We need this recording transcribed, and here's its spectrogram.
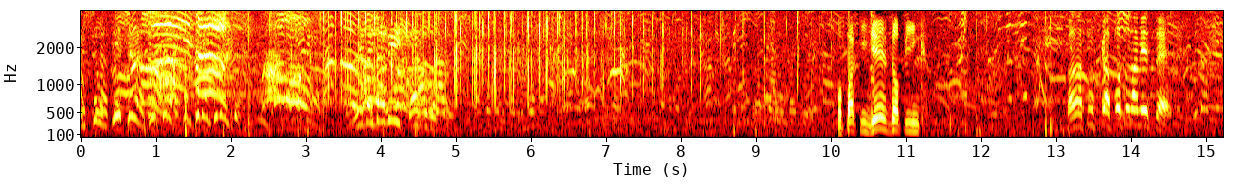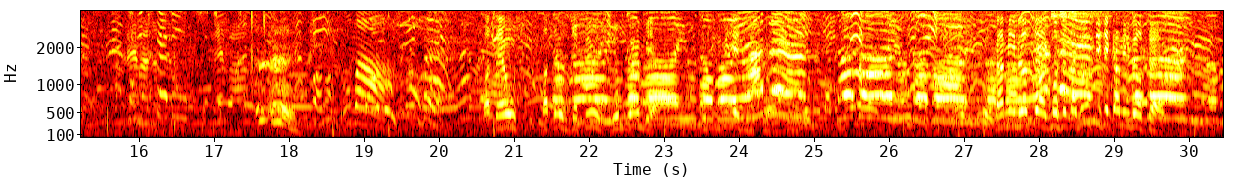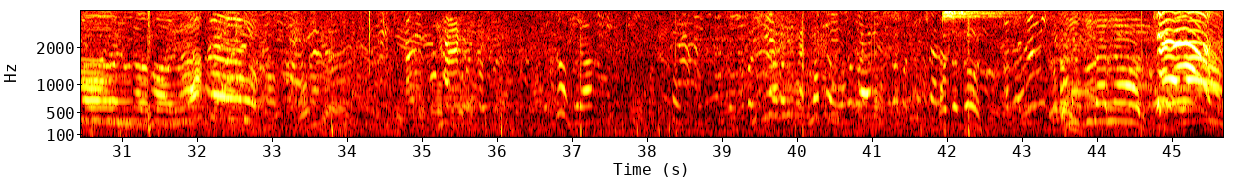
Jeszcze raz, jeszcze raz, jeszcze raz, jeszcze raz, jeszcze raz! Nie daj Dawid! Bardzo dobrze. Chłopaki, gdzie jest doping? Granatówka, po co nam jesteś? Mateusz, Mateusz do tyłu, lub głębie. Do boju! Do boju, do boju, do Kamil Mroczek, może tak ruszy się Kamil Mroczek. boju, do boju, do boju, apel! Dobra.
